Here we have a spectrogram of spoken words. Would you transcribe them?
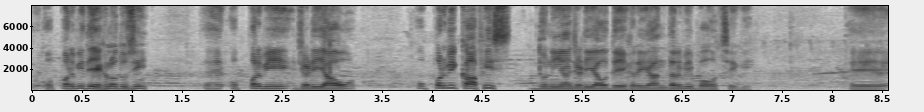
ਤੇ ਉੱਪਰ ਵੀ ਦੇਖ ਲਓ ਤੁਸੀਂ, ਤੇ ਉੱਪਰ ਵੀ ਜਿਹੜੀ ਆ ਉਹ, ਉੱਪਰ ਵੀ ਕਾਫੀ ਦੁਨੀਆ ਜਿਹੜੀ ਆ ਉਹ ਦੇਖ ਰਹੀ ਆ, ਅੰਦਰ ਵੀ ਬਹੁਤ ਸੀਗੀ। ਤੇ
